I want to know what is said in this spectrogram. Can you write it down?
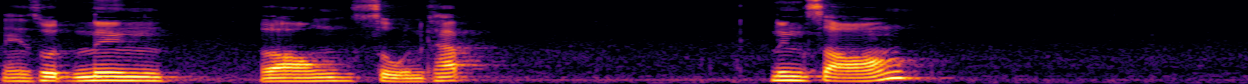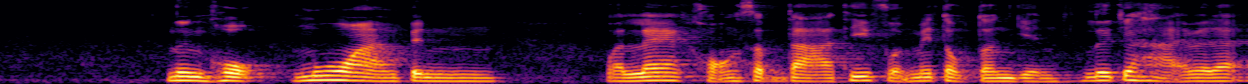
ในสุด 1 ลอง 0 ครับ 1 2 16 เมื่อวานเป็นวันแรกของสัปดาห์ที่ฝนไม่ตกตอนเย็นหรือดจะหายไปแล้ว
